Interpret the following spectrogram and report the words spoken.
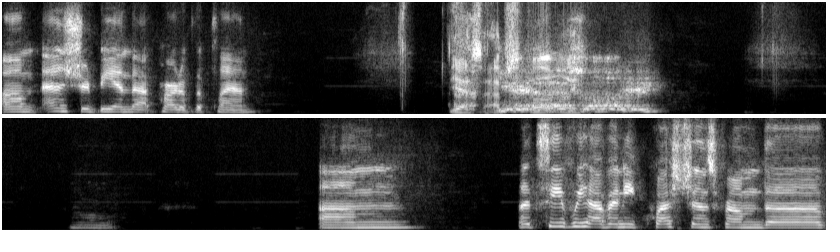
um, and should be in that part of the plan. Yes, absolutely. Um, let's see if we have any questions from the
